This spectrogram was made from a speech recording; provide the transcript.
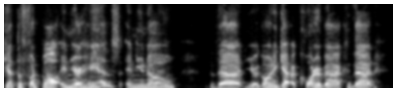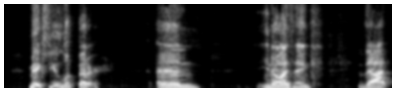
get the football in your hands, and you know that you're going to get a quarterback that makes you look better. And you know, I think that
